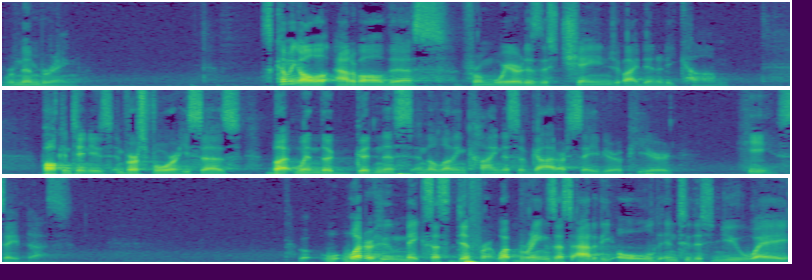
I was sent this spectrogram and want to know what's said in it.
Remembering. It's coming all out of all of this from where does this change of identity come? Paul continues in verse 4. He says, But when the goodness and the loving kindness of God our Savior appeared, He saved us. What or who makes us different? What brings us out of the old into this new way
